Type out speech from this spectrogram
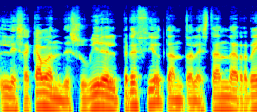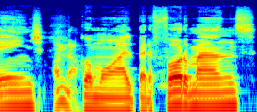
les acaban de subir el precio, tanto al Standard Range Anda. como al Performance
